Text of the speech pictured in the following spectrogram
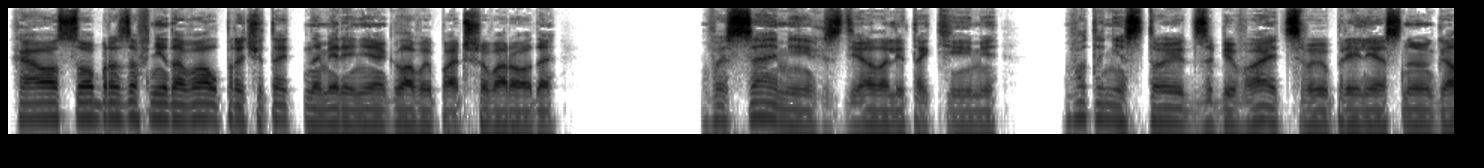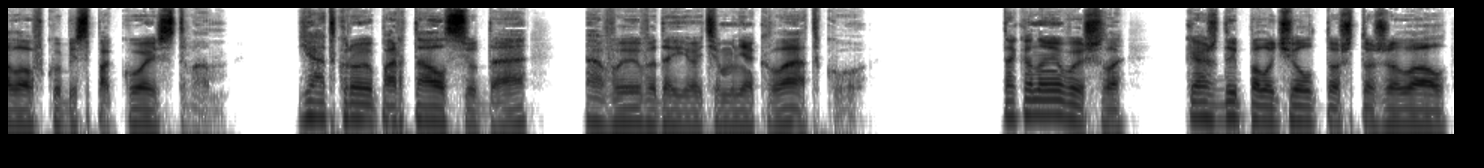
Хаос образов не давал прочитать намерения главы падшего рода. «Вы сами их сделали такими. Вот и не стоит забивать свою прелестную головку беспокойством. Я открою портал сюда, а вы выдаете мне кладку». Так оно и вышло. Каждый получил то, что желал.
